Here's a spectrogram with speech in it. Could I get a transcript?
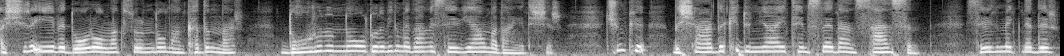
aşırı iyi ve doğru olmak zorunda olan kadınlar doğrunun ne olduğunu bilmeden ve sevgi almadan yetişir. Çünkü dışarıdaki dünyayı temsil eden sensin. Sevilmek nedir?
